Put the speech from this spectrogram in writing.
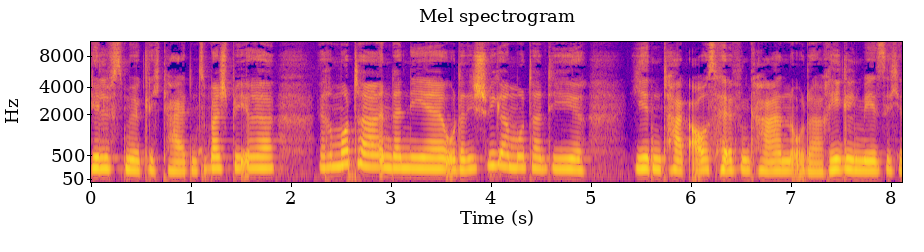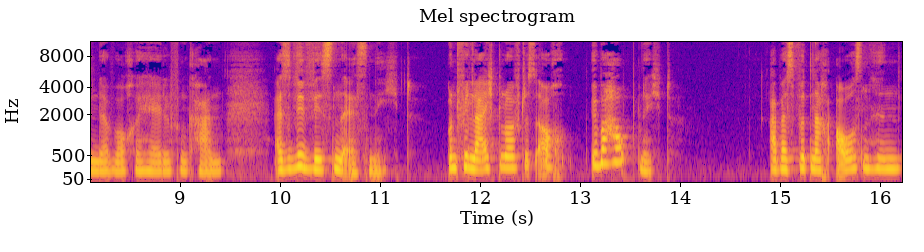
Hilfsmöglichkeiten, zum Beispiel ihre, ihre Mutter in der Nähe oder die Schwiegermutter, die jeden Tag aushelfen kann oder regelmäßig in der Woche helfen kann. Also wir wissen es nicht. Und vielleicht läuft es auch überhaupt nicht. Aber es wird nach außen hin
